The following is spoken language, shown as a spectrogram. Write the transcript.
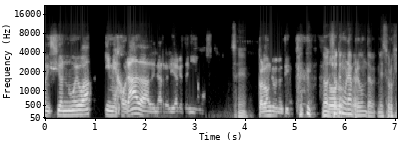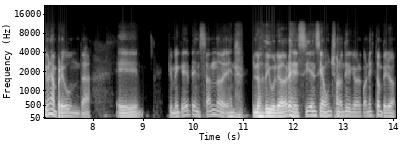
visión nueva y mejorada de la realidad que teníamos. Sí. Perdón que me metí. No, yo tengo una pregunta, me surgió una pregunta eh, que me quedé pensando en los divulgadores de ciencia, mucho no tiene que ver con esto, pero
